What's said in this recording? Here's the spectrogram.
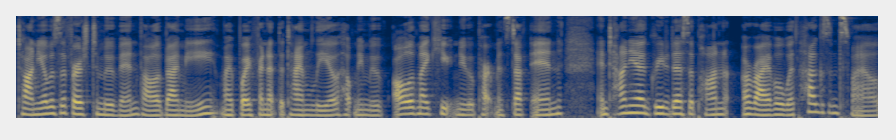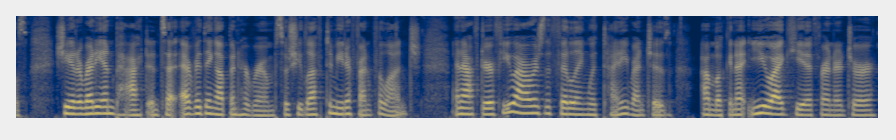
Tanya was the first to move in, followed by me. My boyfriend at the time, Leo, helped me move all of my cute new apartment stuff in, and Tanya greeted us upon arrival with hugs and smiles. She had already unpacked and set everything up in her room, so she left to meet a friend for lunch. And after a few hours of fiddling with tiny wrenches, I'm looking at you, IKEA furniture.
